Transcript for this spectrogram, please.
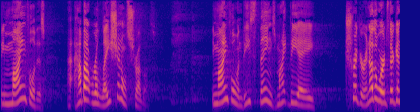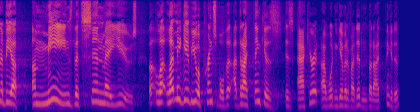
Be mindful of this. How about relational struggles? Be mindful when these things might be a trigger. In other words, they're going to be a, a means that sin may use. Uh, let, let me give you a principle that, that I think is, is accurate. I wouldn't give it if I didn't, but I think it is.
